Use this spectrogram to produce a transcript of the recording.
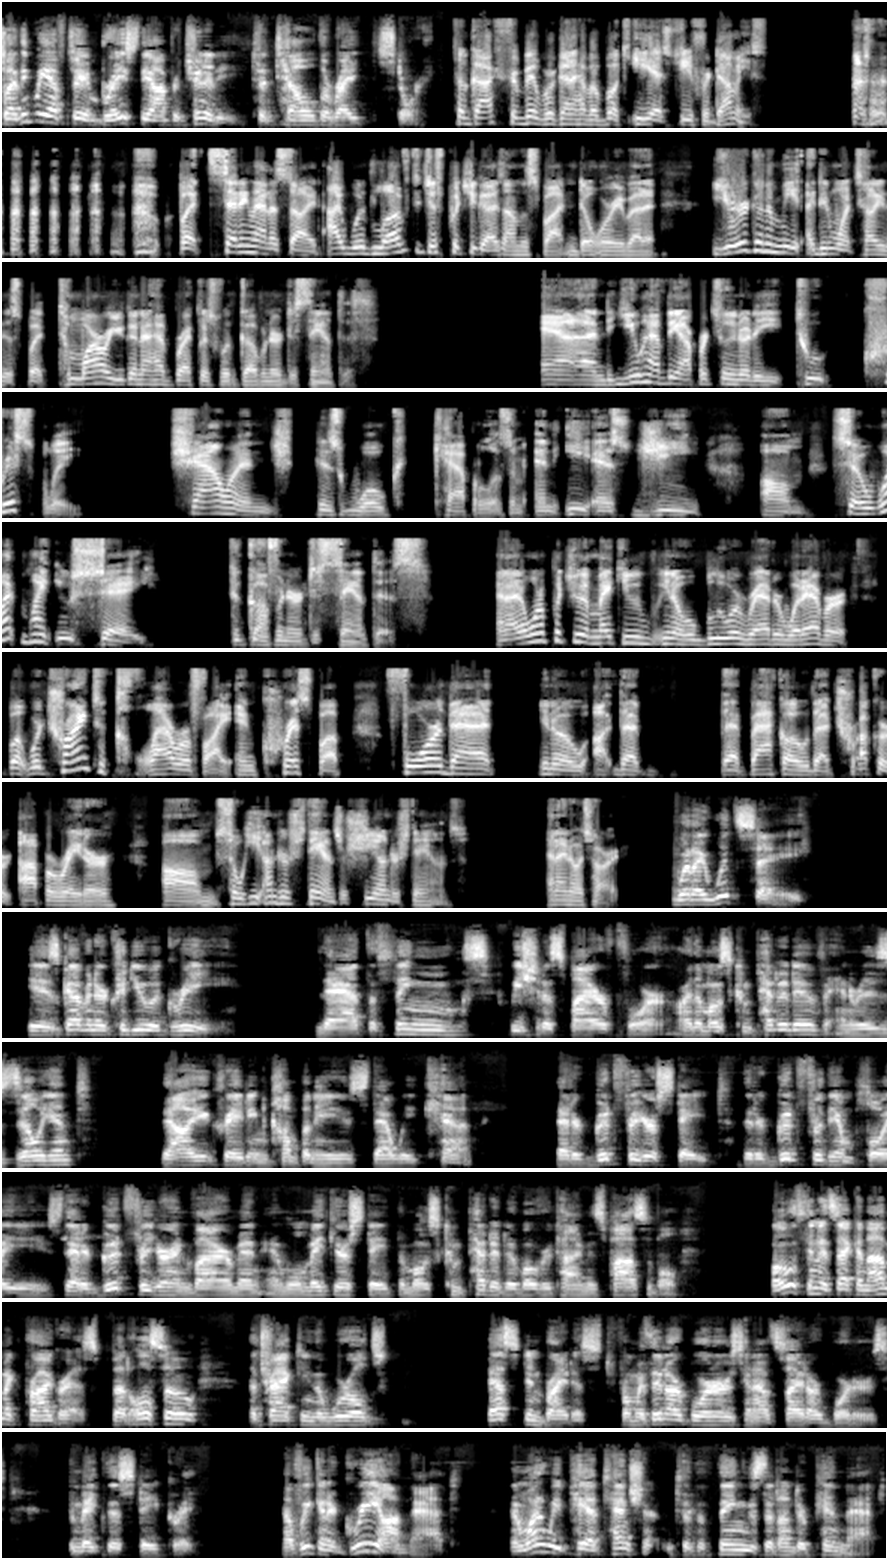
So I think we have to embrace the opportunity to tell the right story. So, gosh forbid, we're going to have a book, ESG for Dummies. but setting that aside, I would love to just put you guys on the spot and don't worry about it. You're going to meet, I didn't want to tell you this, but tomorrow you're going to have breakfast with Governor DeSantis. And you have the opportunity to crisply challenge his woke capitalism and ESG. Um, so what might you say to Governor DeSantis? And I don't want to put you and make you, you know, blue or red or whatever, but we're trying to clarify and crisp up for that, you know, uh, that, that backhoe, that trucker operator. Um, so he understands or she understands. And I know it's hard. What I would say is, Governor, could you agree that the things we should aspire for are the most competitive and resilient value creating companies that we can? That are good for your state, that are good for the employees, that are good for your environment and will make your state the most competitive over time as possible, both in its economic progress, but also attracting the world's best and brightest from within our borders and outside our borders to make this state great. Now, if we can agree on that, then why don't we pay attention to the things that underpin that?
